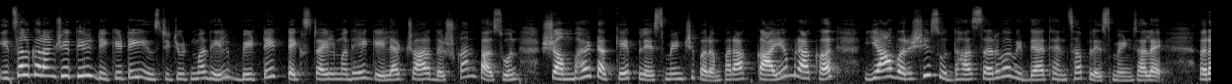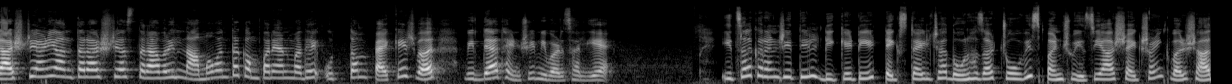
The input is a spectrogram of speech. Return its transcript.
इचलकरंजीतील डीकेटी इन्स्टिट्यूटमधील बीटेक टेक्स्टाईलमध्ये गेल्या चार दशकांपासून शंभर टक्के प्लेसमेंटची परंपरा कायम राखत या सुद्धा सर्व विद्यार्थ्यांचं प्लेसमेंट झालंय. राष्ट्रीय आणि आंतरराष्ट्रीय स्तरावरील नामवंत कंपन्यांमध्ये उत्तम पॅकेजवर विद्यार्थ्यांची निवड झाली आहे इचलकरंजीतील डीकेटी टेक्स्टाईलच्या दोन हजार चोवीस पंचवीस या शैक्षणिक वर्षात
